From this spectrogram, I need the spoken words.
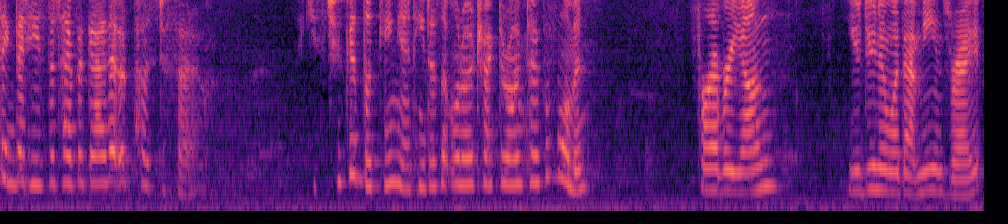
Don't think that he's the type of guy that would post a photo. Like, He's too good looking and he doesn't want to attract the wrong type of woman. Forever young? You do know what that means, right?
